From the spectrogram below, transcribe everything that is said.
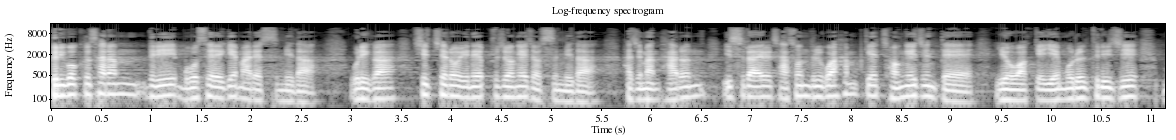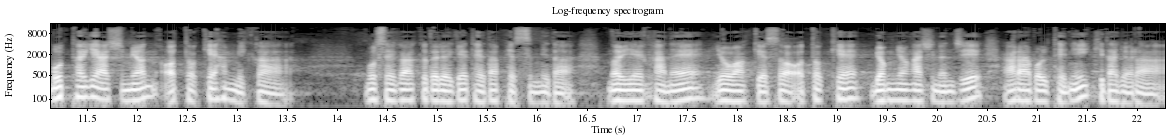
그리고 그 사람들이 모세에게 말했습니다. 우리가 시체로 인해 부정해졌습니다. 하지만 다른 이스라엘 자손들과 함께 정해진 때에 여호와께 예물을 드리지 못하게 하시면 어떻게 합니까? 모세가 그들에게 대답했습니다. 너희의 간에 여호와께서 어떻게 명령하시는지 알아볼 테니 기다려라.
